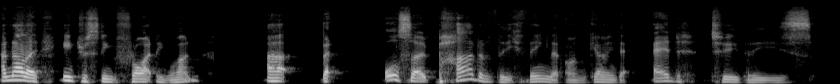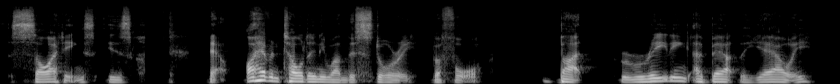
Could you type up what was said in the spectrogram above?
another interesting, frightening one. Uh, but also, part of the thing that I'm going to add to these sightings is now I haven't told anyone this story before, but reading about the Yowie,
